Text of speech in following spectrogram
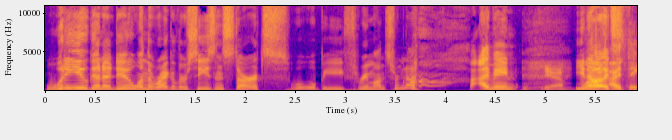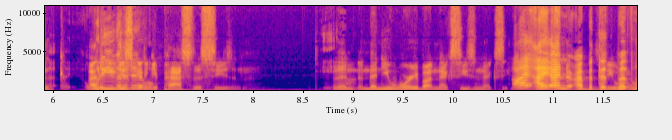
What are you going to do when the regular season starts? What will be 3 months from now? I mean, Yeah, You Well, know, I- it's, I think what I are you you, just got to get past this season, and then and then you worry about next season. Next season. I I, I but the, but it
